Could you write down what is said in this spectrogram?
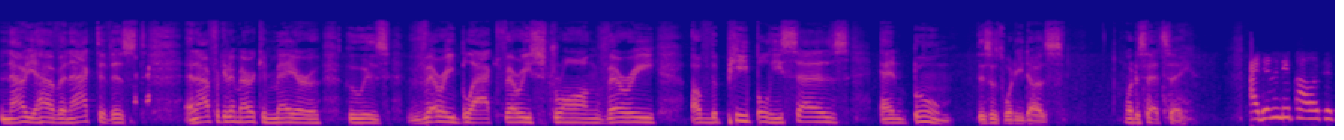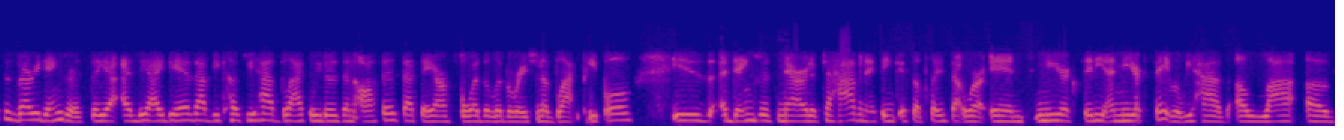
Now you have an activist, an African American mayor who is very black, very strong, very of the people, he says, and boom, this is what he does. What does that say? Identity politics is very dangerous. The, the idea that because we have black leaders in office that they are for the liberation of black people is a dangerous narrative to have. And I think it's a place that we're in New York City and New York State where we have a lot of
